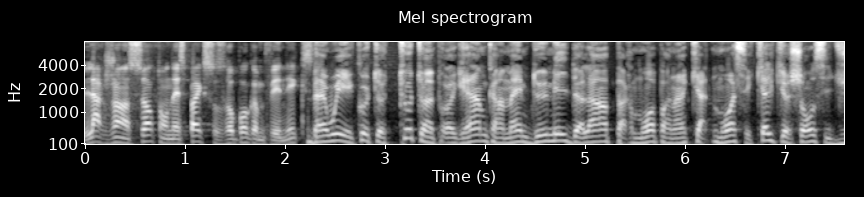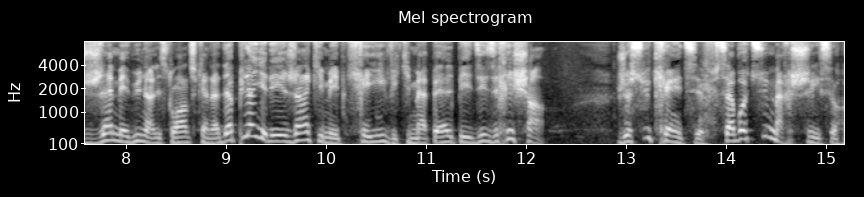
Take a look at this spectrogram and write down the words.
l'argent sorte. On espère que ce ne sera pas comme Phoenix. Ben oui, écoute, tout un programme quand même, 2000 dollars par mois pendant quatre mois, c'est quelque chose, c'est du jamais vu dans l'histoire du Canada. Puis là, il y a des gens qui m'écrivent et qui m'appellent puis ils disent Richard, je suis craintif. Ça va-tu marcher ça?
